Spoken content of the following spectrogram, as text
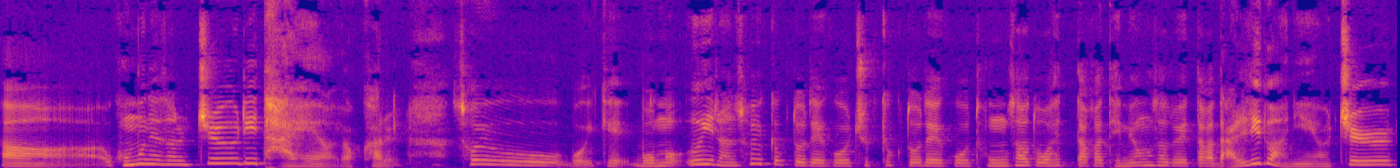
어, 고문에서는 쯔이 다 해요, 역할을. 소유, 뭐, 이렇게, 뭐뭐의란 소유격도 되고, 주격도 되고, 동사도 했다가, 대명사도 했다가, 난리도 아니에요. 쯔.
